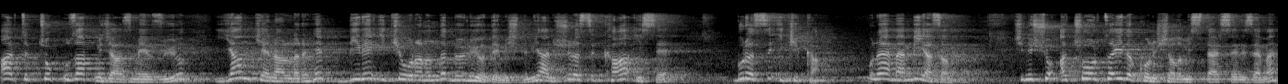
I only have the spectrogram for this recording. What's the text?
artık çok uzatmayacağız mevzuyu. Yan kenarları hep 1'e 2 oranında bölüyor demiştim. Yani şurası K ise burası 2K. Bunu hemen bir yazalım. Şimdi şu açıortayı da konuşalım isterseniz hemen.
